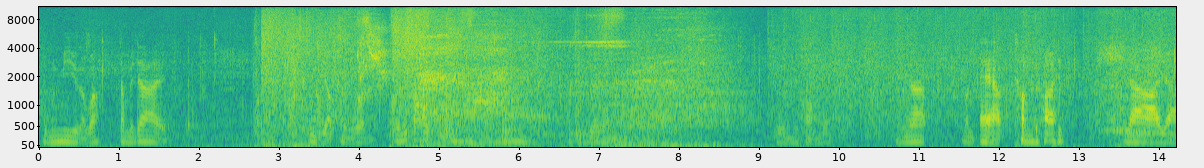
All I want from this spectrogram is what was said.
หรือมันมีอยู่แล้วะจำไม่ได้เหยียบหนูอะยังไม่ตายขอกินเยอะกันเออมีของด้วยอันเนี้ยมันแอบทำได้ ยายา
